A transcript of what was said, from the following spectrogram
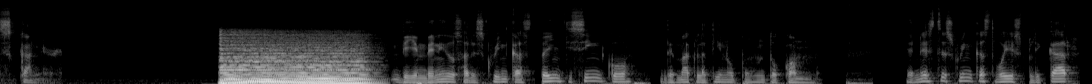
Scanner. Bienvenidos al Screencast 25 de maclatino.com. En este screencast voy a explicar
